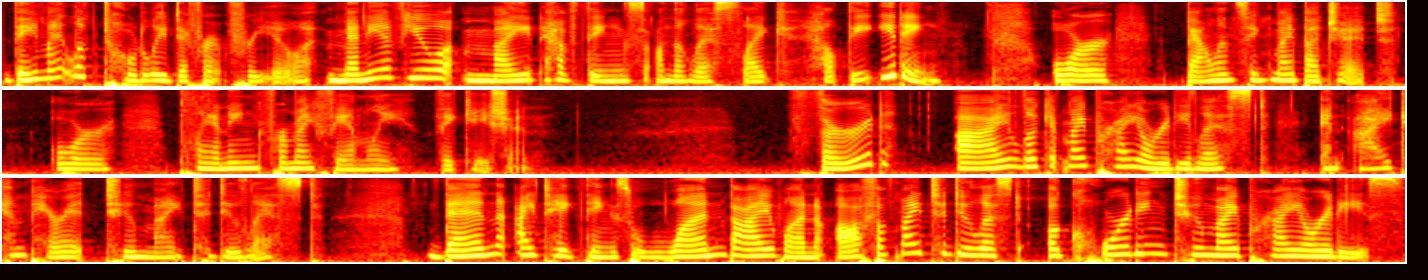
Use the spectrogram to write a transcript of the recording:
They might look totally different for you. Many of you might have things on the list like healthy eating, or balancing my budget, or planning for my family vacation. Third, I look at my priority list and I compare it to my to do list. Then I take things one by one off of my to do list according to my priorities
